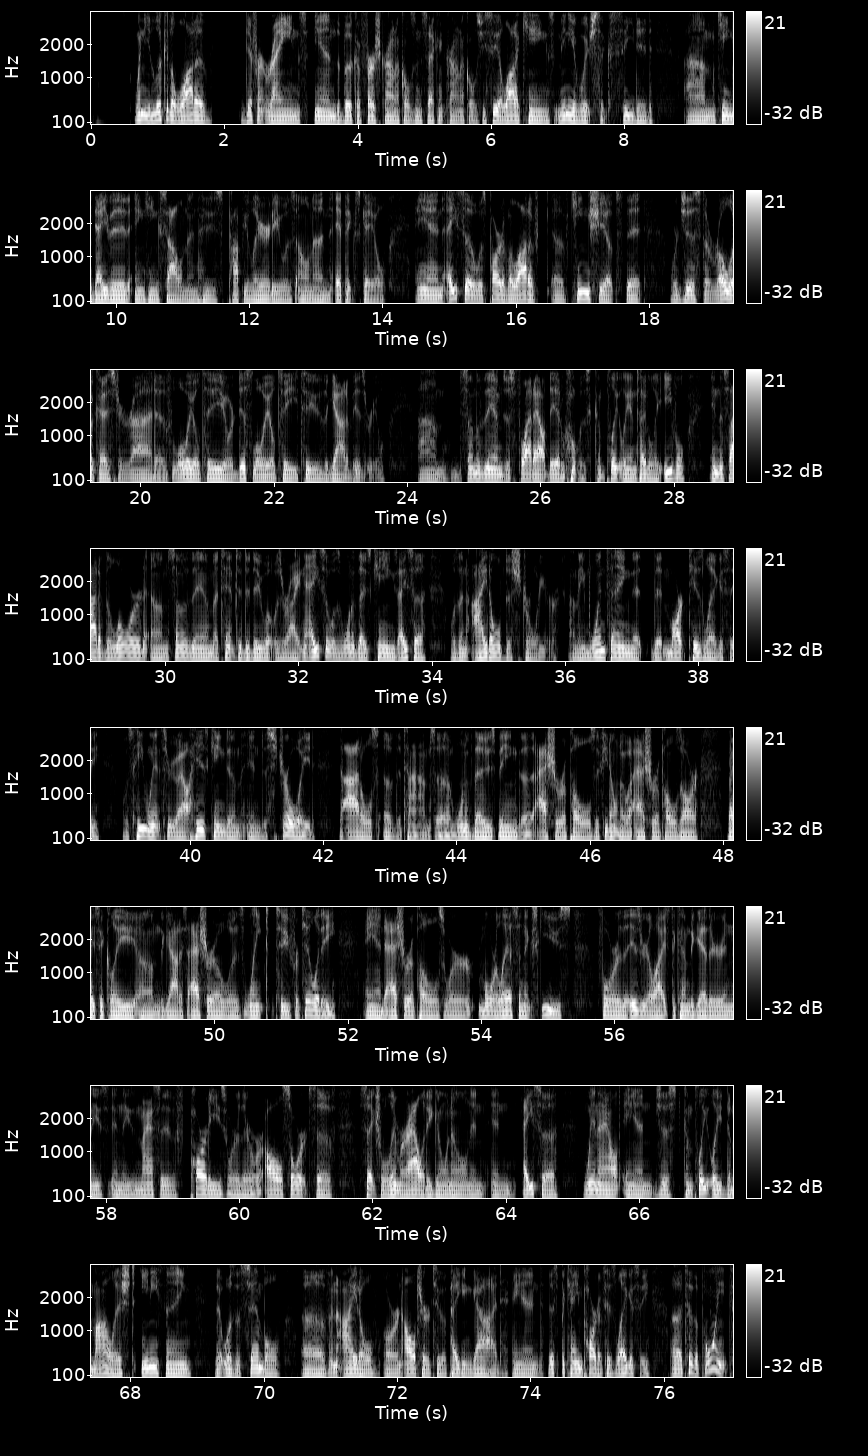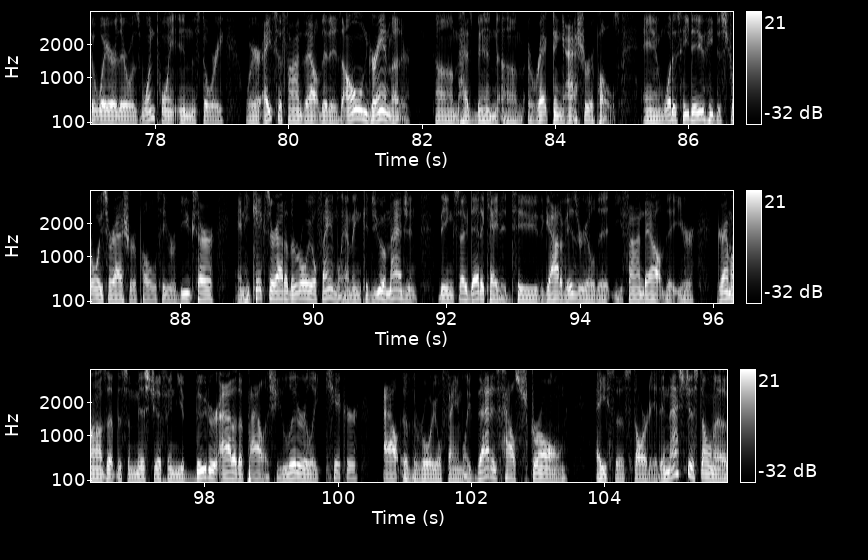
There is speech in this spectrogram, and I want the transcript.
When you look at a lot of different reigns in the book of First Chronicles and Second Chronicles, you see a lot of kings, many of which succeeded um, King David and King Solomon, whose popularity was on an epic scale. And Asa was part of a lot of, of kingships that were just a roller coaster ride of loyalty or disloyalty to the God of Israel. Um, some of them just flat out did what was completely and totally evil in the sight of the Lord. Um, some of them attempted to do what was right. And Asa was one of those kings. Asa was an idol destroyer. I mean, one thing that, that marked his legacy was he went throughout his kingdom and destroyed the idols of the times. Uh, one of those being the Asherah poles. If you don't know what Asherah poles are, basically um, the goddess Asherah was linked to fertility and Asherah poles were more or less an excuse for the Israelites to come together in these in these massive parties where there were all sorts of sexual immorality going on. And and Asa went out and just completely demolished anything that was a symbol of an idol or an altar to a pagan god. And this became part of his legacy uh, to the point to where there was one point in the story where asa finds out that his own grandmother um, has been um, erecting Asherah poles. And what does he do? He destroys her Asherah poles. He rebukes her and he kicks her out of the royal family. I mean, could you imagine being so dedicated to the God of Israel that you find out that your grandma's up to some mischief and you boot her out of the palace? You literally kick her out of the royal family. That is how strong Asa started. And that's just on a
